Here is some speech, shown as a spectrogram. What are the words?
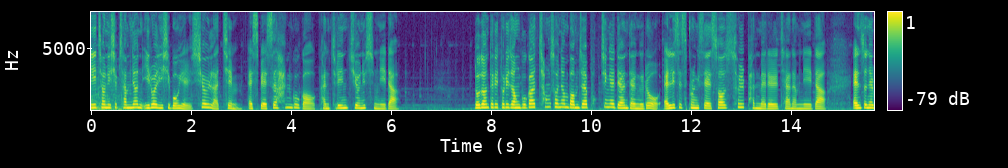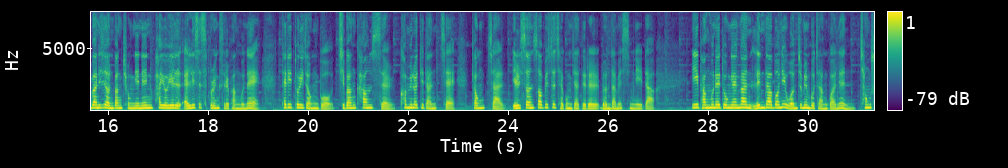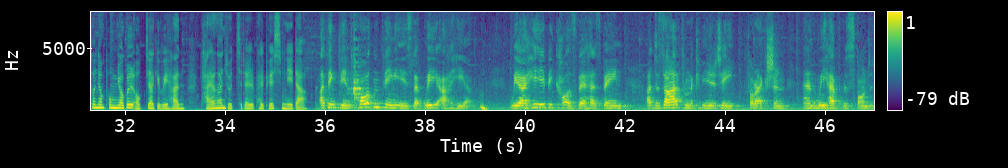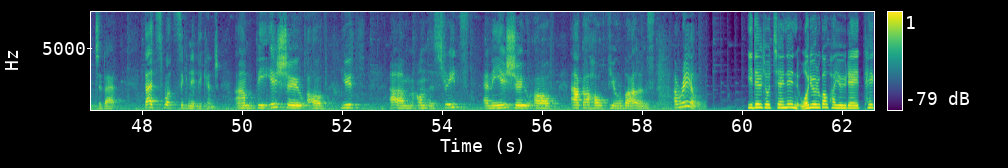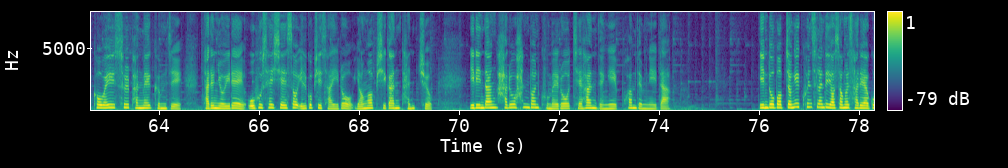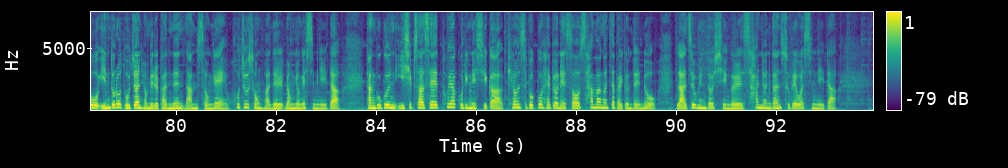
2023년 1월 25일 수요일 아침 SBS 한국어 간추린 주요 뉴스입니다. 노던 테리토리 정부가 청소년 범죄 폭증에 대한 대응으로 앨리스 스프링스에서 술 판매를 제한합니다. 앤소니 알바니지 연방 총리는 화요일 앨리스 스프링스를 방문해 테리토리 정부, 지방 council, 커뮤니티 단체, 경찰, 일선 서비스 제공자들을 면담했습니다. 이 방문에 동행한 린다 버니 원주민부 장관은 청소년 폭력을 억제하기 위한 다양한 조치를 발표했습니다. I think the important thing is that we are here. We are here because there has been a desire from the community for action and we have responded to that. That's what's significant. Um, the issue of youth um, on the streets and the issue of alcohol fuel violence are real. 이들 조치에는 월요일과 화요일에 테이크어웨이 술 판매 금지, 다른 요일에 오후 3시에서 7시 사이로 영업시간 단축, 1인당 하루 한 번 구매로 제한 등이 포함됩니다. 인도 법정이 퀸슬랜드 여성을 살해하고 인도로 도주한 혐의를 받는 남성의 호주 송환을 명령했습니다. 당국은 24세 토야 코링리 씨가 케언스 북부 해변에서 사망한 채 발견된 후 라즈 윈더 싱을 4년간 수배해왔습니다.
